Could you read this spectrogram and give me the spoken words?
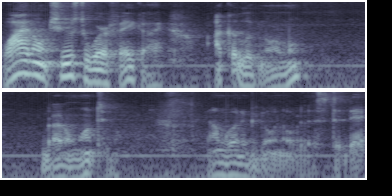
why I don't choose to wear a fake eye. I could look normal, but I don't want to. And I'm going to be going over this today.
